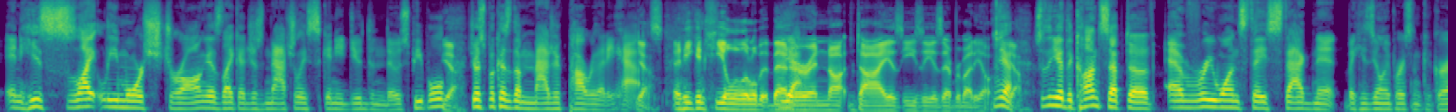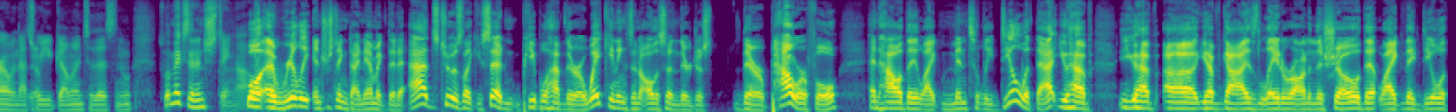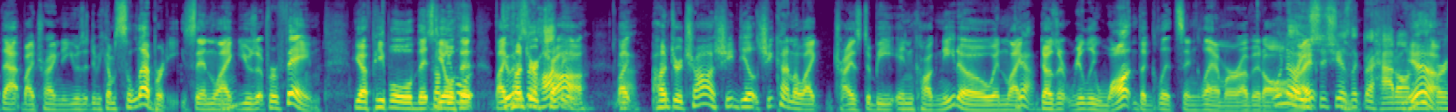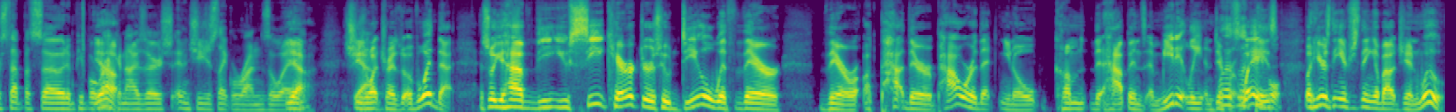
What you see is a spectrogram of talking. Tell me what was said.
and he's slightly more strong as like a just naturally skinny dude than those people. Yeah. Just because of the magic power that he has. Yeah, and he can heal a little bit better and not die as easy as everybody else. Yeah. So then you have the concept of everyone stays stagnant, but he's the only person who could grow, and that's Yeah. where you go into this, and it's what makes it interesting. Uh, Well, a really interesting dynamic that it adds to is like you said, people have their awakenings and all of a sudden they're just they're powerful and how they like mentally deal with that. You have you have uh you have guys later on in the show that like they deal with that by trying to use it to become celebrities and like use it for fame. You have people that Mm-hmm. Some deal with it like do it as Hunter Cha. Like Hunter Cha, she deals she kind of like tries to be incognito and like Yeah. doesn't really want the glitz and glamour of it all, well, no, you right? see she has like the hat on in the first episode, and people Yeah. recognize her, and she just like runs away. Yeah. She's Yeah. what tries to avoid that. And so you have the you see characters who deal with their their uh, their power that you know come that happens immediately in different like ways. But here's the interesting thing about Jin Woo.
